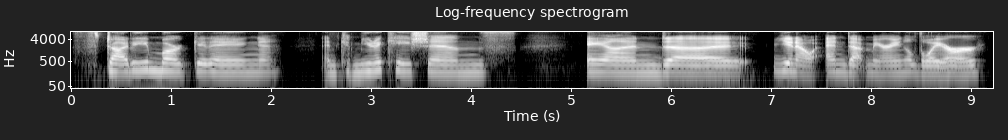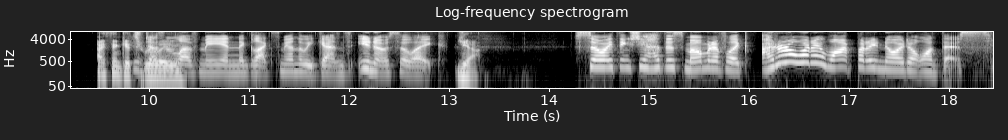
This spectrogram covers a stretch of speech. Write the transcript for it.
study marketing and communications and, uh, you know, end up marrying a lawyer I think it's who really doesn't love me and neglects me on the weekends, you know, so like, Yeah. So I think she had this moment of like, I don't know what I want, but I know I don't want this.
